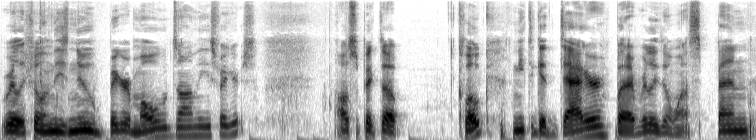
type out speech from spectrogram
Really feeling these new bigger molds on these figures. Also picked up Cloak. Need to get Dagger, but I really don't want to spend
